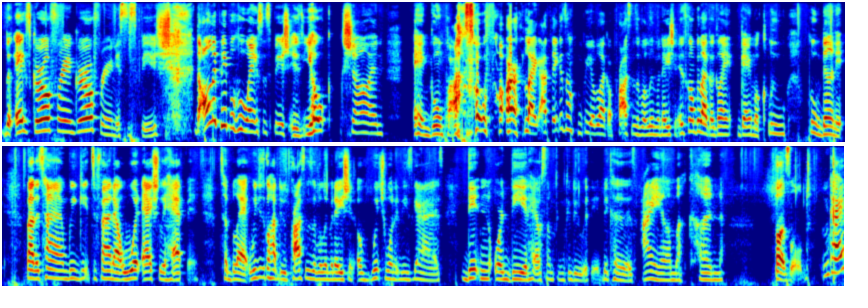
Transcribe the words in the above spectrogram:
The ex-girlfriend, girlfriend is suspicious. The only people who ain't suspicious is Yok, Sean, and Goompa so far. Like I think it's gonna be like a process of elimination. It's gonna be like a game of Clue, who done it. By the time we get to find out what actually happened to Black, we just gonna have to do process of elimination of which one of these guys didn't or did have something to do with it because I am confuzzled. Okay,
